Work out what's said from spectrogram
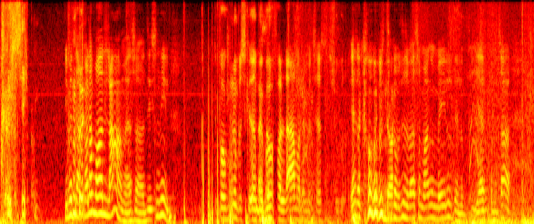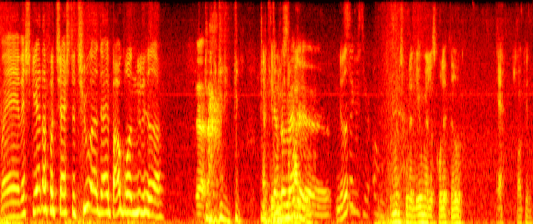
Jamen, der er godt nok meget larm, altså. Det er sådan helt... Du får 100 beskeder med, hvorfor larmer det med tastaturet. Ja, der kommer, der kommer til at være så mange mail, eller ja, kommentarer. Hvad, hvad sker der for tastaturet der i baggrunden, nyheder? Ja. Ja, det Jamen, hvem er det? øh, Jeg ved det ikke. Det må de sgu da leve med, eller skrue lidt ned. Ja, fucking.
